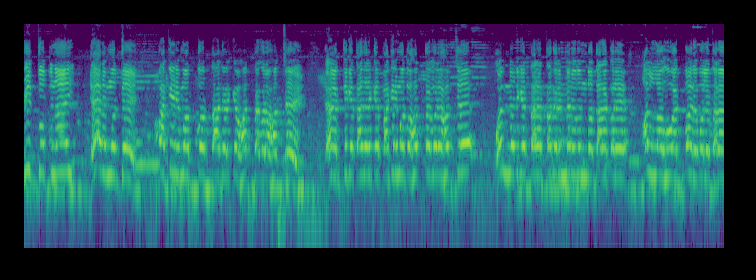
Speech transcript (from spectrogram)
বিদ্যুৎ নাই, এর মধ্যে পাখির মতো তাদেরকে হত্যা করা হচ্ছে। একদিকে তাদেরকে পাখির মতো হত্যা করা হচ্ছে অন্যদিকে তারা তাদের মেরুদণ্ড দ্বারা করে, আল্লাহু আকবার বলে তারা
